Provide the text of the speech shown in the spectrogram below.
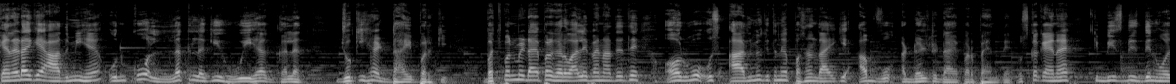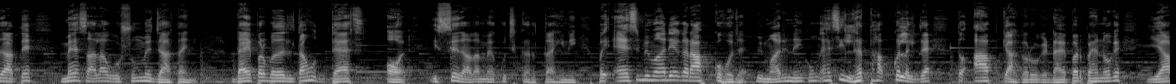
कनाडा के आदमी हैं, उनको लत लगी हुई है गलत, जो कि है डाइपर की। बचपन में डायपर घर वाले पहनाते थे और वो उस आदमी को इतने पसंद आए कि अब वो अडल्ट डायपर पहनते हैं। उसका कहना है कि बीस बीस दिन हो जाते हैं, मैं साला वॉशरूम में जाता ही नहीं। डायपर बदलता हूँ दैट्स ऑल इससे ज़्यादा मैं कुछ करता ही नहीं। भाई, ऐसी बीमारी अगर आपको हो जाए, बीमारी नहीं कहूँगा, ऐसी लत आपको लग जाए तो आप क्या करोगे? डायपर पहनोगे या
